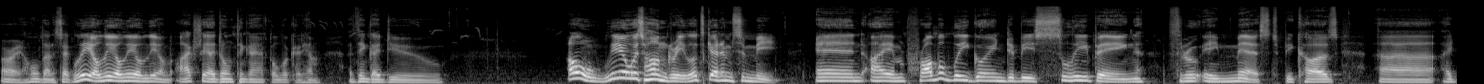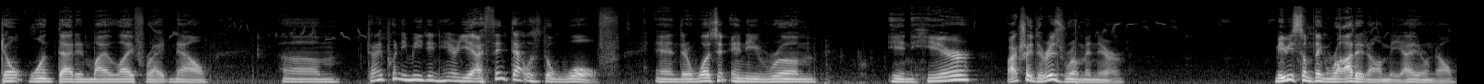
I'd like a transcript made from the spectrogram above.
All right, hold on a sec. Leo, Leo, Leo, Leo. Actually, I don't think I have to look at him. I think I do... Oh, Leo is hungry. Let's get him some meat. And I am probably going to be sleeping through a mist because uh, I don't want that in my life right now. Um, did I put any meat in here? Yeah, I think that was the wolf. And there wasn't any room in here. Actually, there is room in there. Maybe something rotted on me. I don't know.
